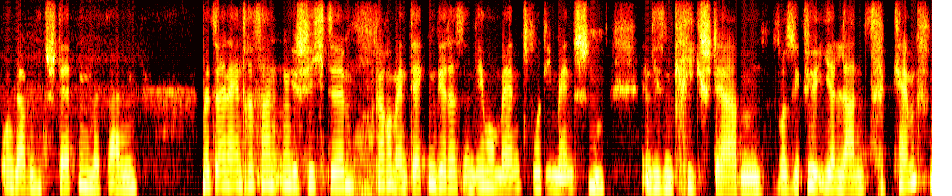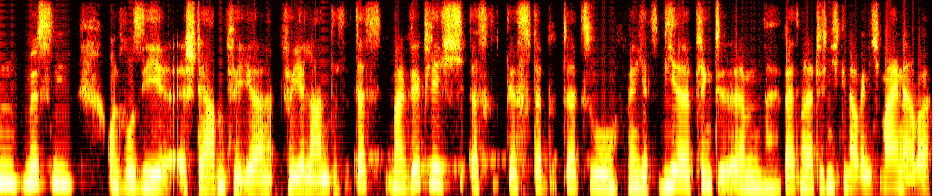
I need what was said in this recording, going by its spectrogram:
unglaublichen Städten, mit seinen mit seiner interessanten Geschichte. Warum entdecken wir das in dem Moment, wo die Menschen in diesem Krieg sterben, wo sie für ihr Land kämpfen müssen und wo sie sterben für ihr, für ihr Land? Das, mal wirklich, das, das dazu, wenn ich jetzt wir klingt, ähm, weiß man natürlich nicht genau, wen ich meine, aber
